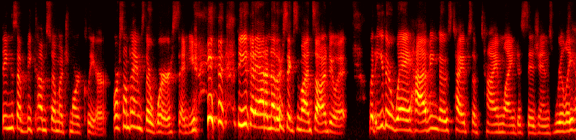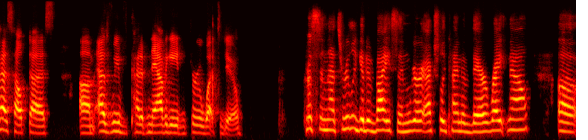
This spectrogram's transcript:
things have become so much more clear or sometimes they're worse and you you could add another six months onto it but either way having those types of timeline decisions really has helped us um, as we've kind of navigated through what to do Kristen, that's really good advice. And we're actually kind of there right now. Uh,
